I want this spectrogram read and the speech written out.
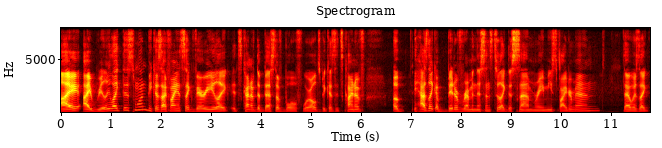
I I really like this one because I find it's like very like it's kind of the best of both worlds because it's kind of a it has like a bit of reminiscence to like the Sam Raimi Spider Man that was like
